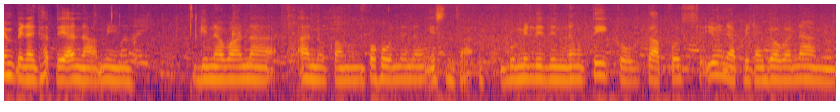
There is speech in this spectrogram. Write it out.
yung pinaghatian namin. Ginawa na ano, pampuhunan ng isda. Bumili din ng tikog, tapos yun nga, pinagawa namin.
